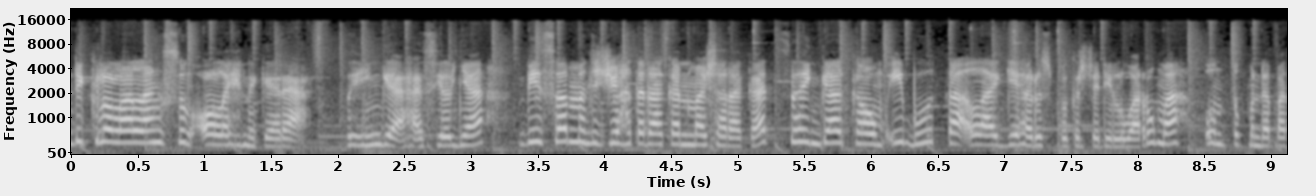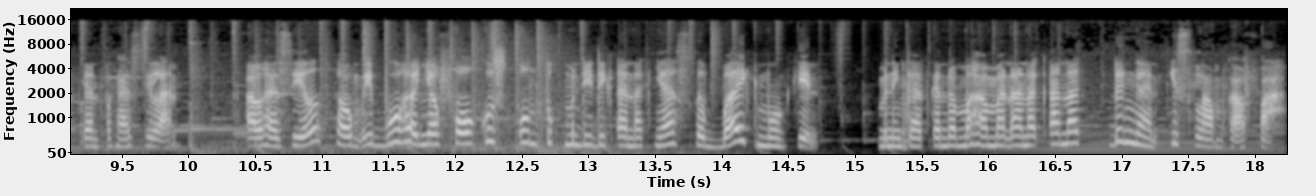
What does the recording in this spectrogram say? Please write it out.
dikelola langsung oleh negara, sehingga hasilnya bisa mensejahterakan masyarakat sehingga kaum ibu tak lagi harus bekerja di luar rumah untuk mendapatkan penghasilan. Alhasil, kaum ibu hanya fokus untuk mendidik anaknya sebaik mungkin, meningkatkan pemahaman anak-anak dengan Islam kafah.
